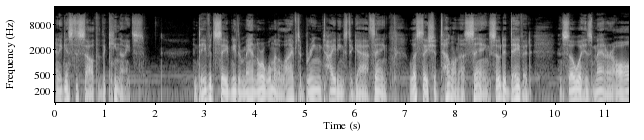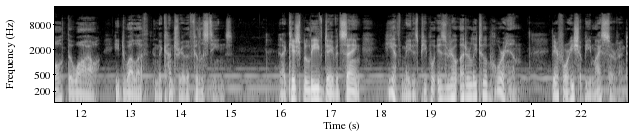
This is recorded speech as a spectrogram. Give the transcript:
and against the south of the Kenites. And David saved neither man nor woman alive to bring tidings to Gath, saying, Lest they should tell on us, saying, So did David, and so was his manner all the while he dwelleth in the country of the Philistines. And Achish believed David, saying, He hath made his people Israel utterly to abhor him. Therefore he shall be my servant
